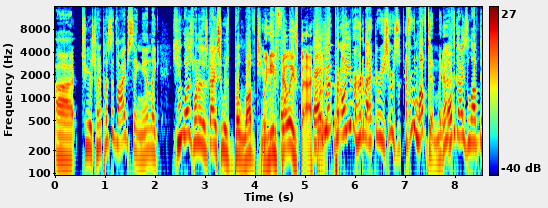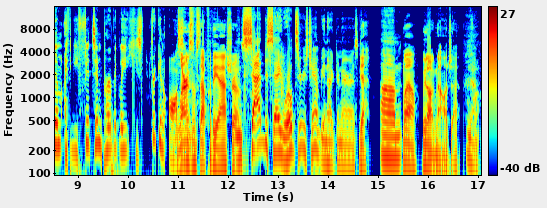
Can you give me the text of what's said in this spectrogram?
uh, two years, twenty plus the vibes thing, man. Like he was one of those guys who was beloved here. We Like, need all- Phillies back. All you, but all you ever heard about Hector Neris was everyone loved him. Like Yeah. all the guys loved him. I think he fits in perfectly. He's freaking awesome. Learn some stuff with the I mean, Astros. sad to say, World Series champion Hector Neris. Yeah. Um, Well, we don't acknowledge that. no.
